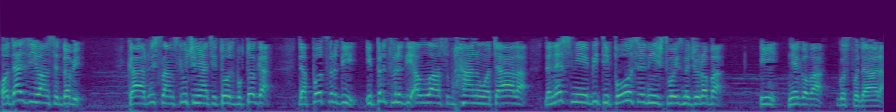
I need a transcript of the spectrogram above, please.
odazivam se dobi. Kažu islamski učenjaci to zbog toga da potvrdi i pritvrdi Allah subhanahu wa ta'ala da ne smije biti posredništvo između roba i njegova gospodara.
